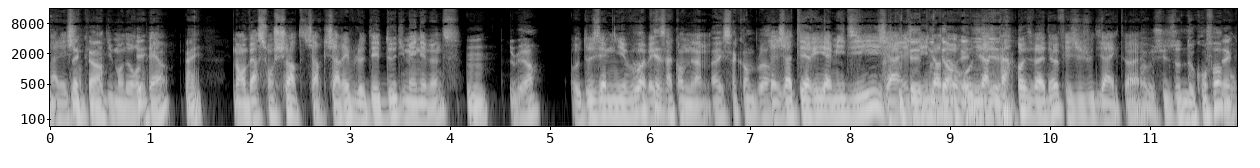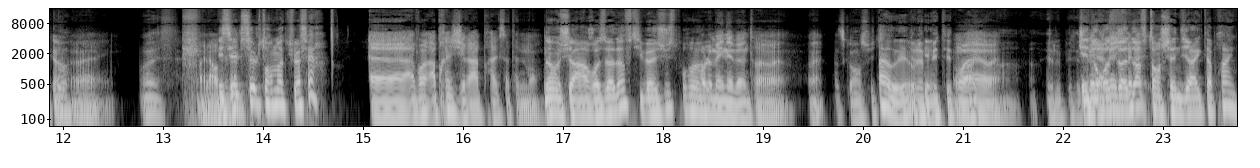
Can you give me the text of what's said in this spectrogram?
à les championnats du monde européen, Ouais. mais en version short, c'est-à-dire que j'arrive le D2 du main event, C'est bien. au deuxième niveau avec 50 blindes. Avec 50 blancs. J'atterris à midi, j'ai Ah, j'ai une heure de route, j'arrive à Rosvadov et je joue direct. Ouais. Ah c'est une zone de confort pour D'accord. toi. Ouais. Ouais. Voilà, on Et c'est le seul tournoi que tu vas faire? Euh, avant, après, j'irai à Prague certainement. Non, j'ai un Rosvadov, tu vas juste pour. euh, Pour le main event, ouais, ouais. ouais. Parce qu'ensuite, Ah oui, il y a ok. le PT de Ouais, Prague, ouais. Il y a le PT de Et de t'enchaînes direct à Prague?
